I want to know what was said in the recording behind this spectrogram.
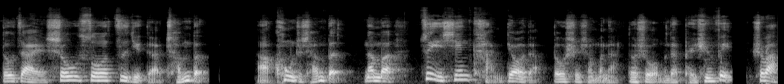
都在收缩自己的成本啊，控制成本。那么最先砍掉的都是什么呢？都是我们的培训费，是吧？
